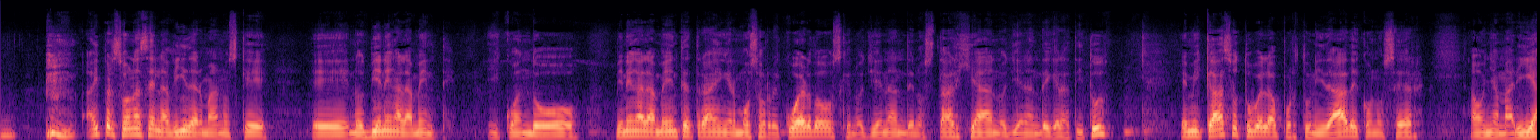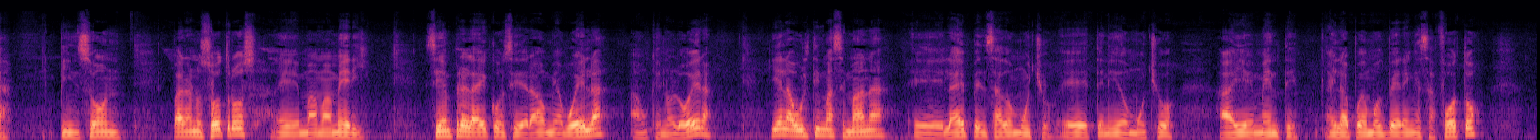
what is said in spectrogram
hay personas en la vida, hermanos, que eh, nos vienen a la mente y cuando vienen a la mente traen hermosos recuerdos que nos llenan de nostalgia, nos llenan de gratitud. En mi caso tuve la oportunidad de conocer a Doña María Pinzón. Para nosotros, eh, Mamá Mary. Siempre la he considerado mi abuela, aunque no lo era. Y en la última semana la he pensado mucho, he tenido mucho ahí en mente. Ahí la podemos ver en esa foto.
